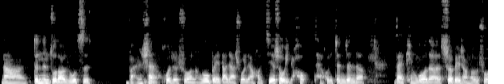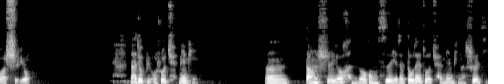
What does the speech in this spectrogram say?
那真正做到如此完善，或者说能够被大家所良好接受以后，才会真正的在苹果的设备上头所使用。那就比如说全面屏，嗯，当时有很多公司也在都在做全面屏的设计，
